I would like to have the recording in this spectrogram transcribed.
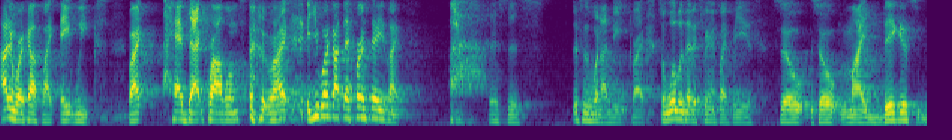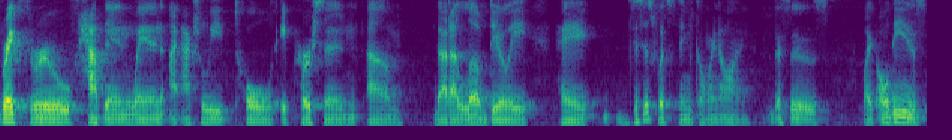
I didn't work out for like eight weeks, right? had back problems, right? And you work out that first day, you're like, ah, this is this is what I need, right? So what was that experience like for you? So, so my biggest breakthrough happened when I actually told a person um, that I love dearly, "Hey, this is what's been going on. This is like all these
